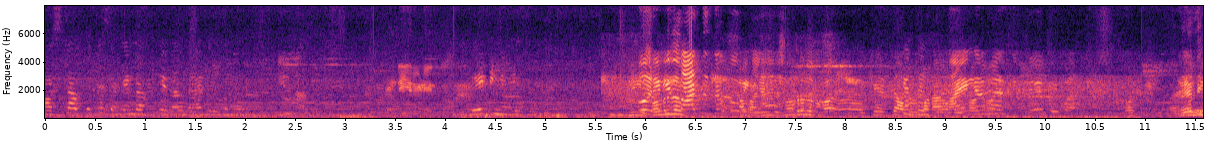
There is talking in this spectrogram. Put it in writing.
ஃபர்ஸ்ட் ஹாஃப்க்கு செகண்ட் ஹாஃப்க்கு ஏதாவது லேக் இருக்க? மாதிரி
